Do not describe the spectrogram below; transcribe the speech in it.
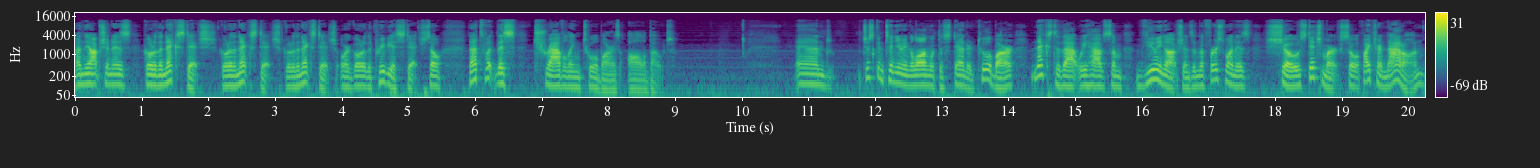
and the option is go to the next stitch, go to the next stitch, go to the next stitch, or go to the previous stitch. So that's what this traveling toolbar is all about. And just continuing along with the standard toolbar, next to that we have some viewing options. And the first one is show stitch marks. So if I turn that on,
